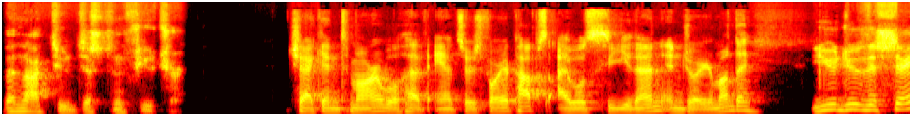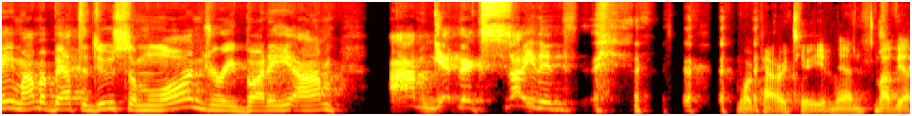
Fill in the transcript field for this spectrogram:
the not too distant future check in tomorrow. We'll have answers for you, Pops. I will see you then. Enjoy your Monday. You do the same. I'm about to do some laundry, buddy. I'm I'm getting excited. More power to you, man. Love you.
